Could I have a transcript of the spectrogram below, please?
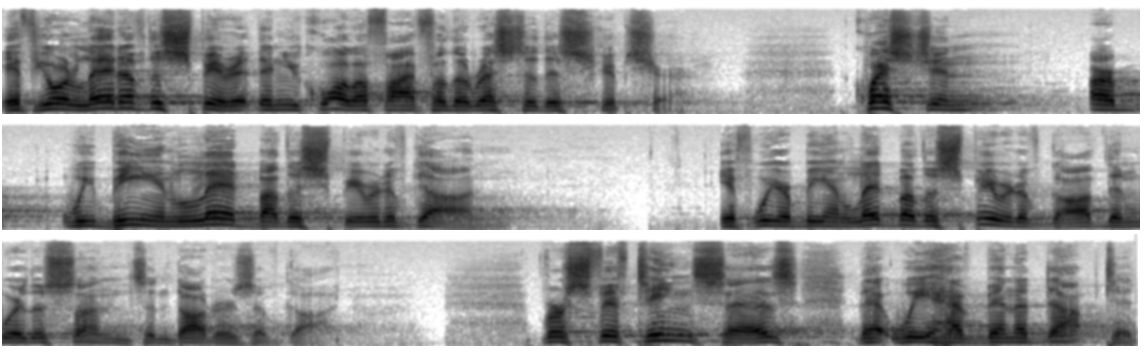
If you're led of the Spirit, then you qualify for the rest of the scripture. Question Are we being led by the Spirit of God? If we are being led by the Spirit of God, then we're the sons and daughters of God. Verse 15 says that we have been adopted.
